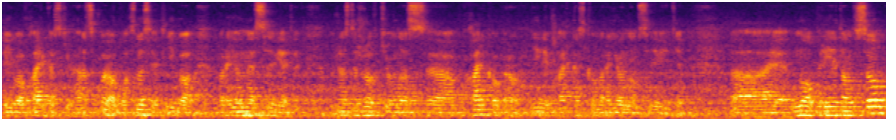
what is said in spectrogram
либо в Харьковский городской, областной совет, либо в районные советы. Уже стажировки у нас э, в Харькове проходили в Харьковском районном совете. Но при этом всем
